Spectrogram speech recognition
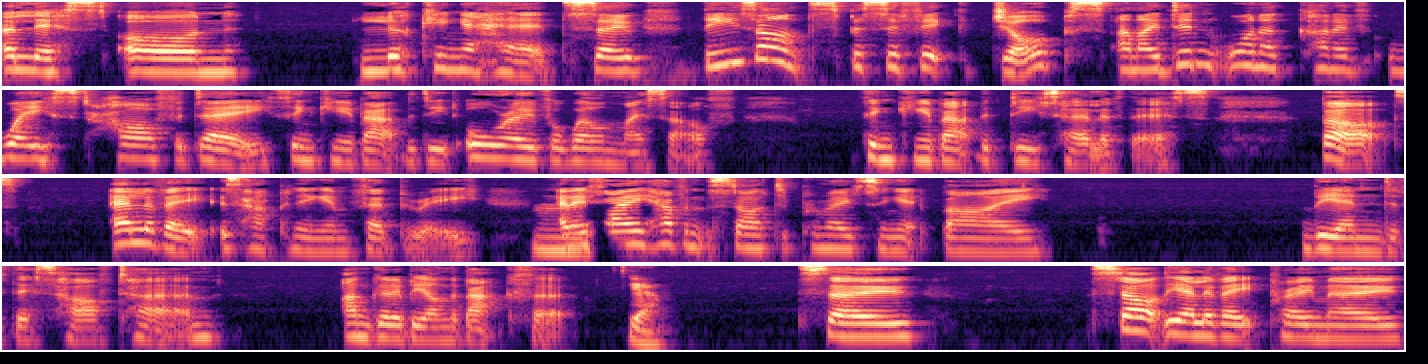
a list on looking ahead. So these aren't specific jobs, and I didn't want to kind of waste half a day thinking about the deed or overwhelm myself thinking about the detail of this. But Elevate is happening in February, Mm. and if I haven't started promoting it by the end of this half term, I'm going to be on the back foot. Yeah. So start the Elevate promo.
